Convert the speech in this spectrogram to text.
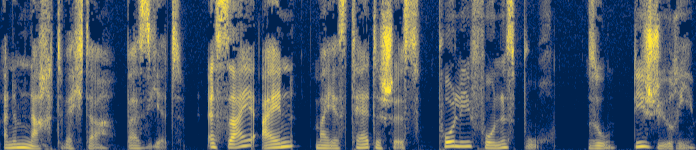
einem Nachtwächter, basiert. Es sei ein majestätisches, polyphones Buch. So die Jury.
